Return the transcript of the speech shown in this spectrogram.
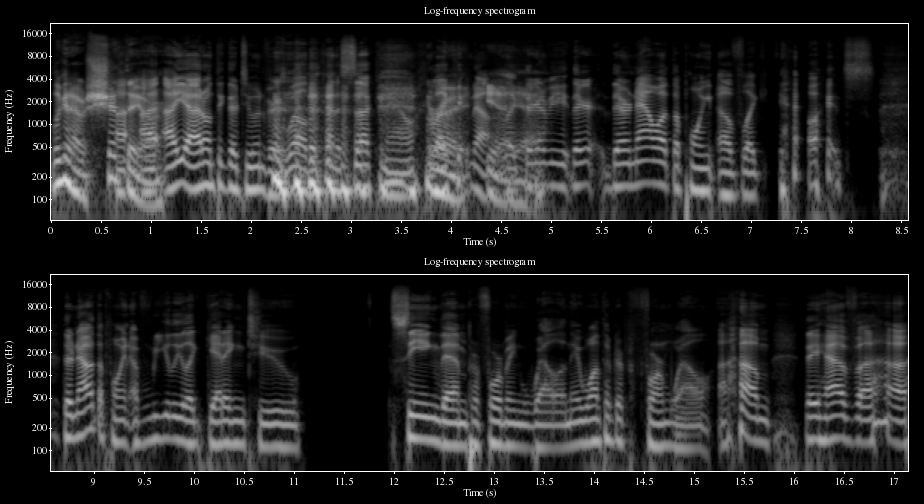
look at how shit they I, are. I, I- yeah, I don't think they're doing very well. They kind of suck now. like Right. no, Yeah, like yeah. they're gonna be they're they're now at the point of like it's they're now at the point of really like getting to seeing them performing well, and they want them to perform well. Um, they have uh,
